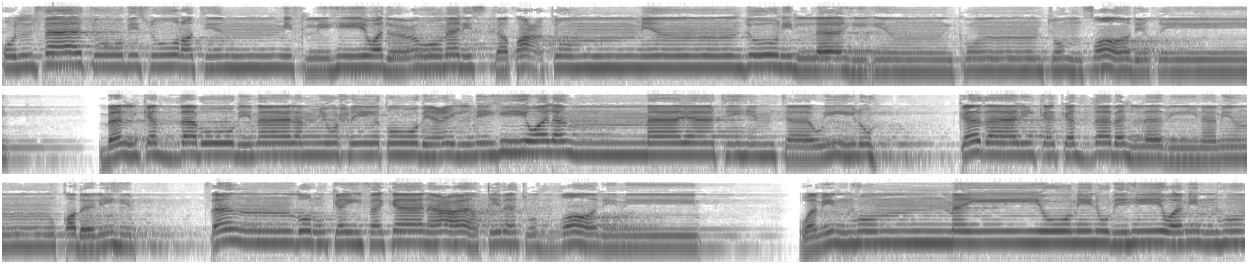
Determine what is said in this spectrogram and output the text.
قل فاتوا بسورة مثله وادعوا من استطعتم من دون الله إن كنتم صادقين بل كذبوا بما لم يحيطوا بعلمه ولما ياتهم تاويله كذلك كذب الذين من قبلهم فانظر كيف كان عاقبة الظالمين. ومنهم من يؤمن به ومنهم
